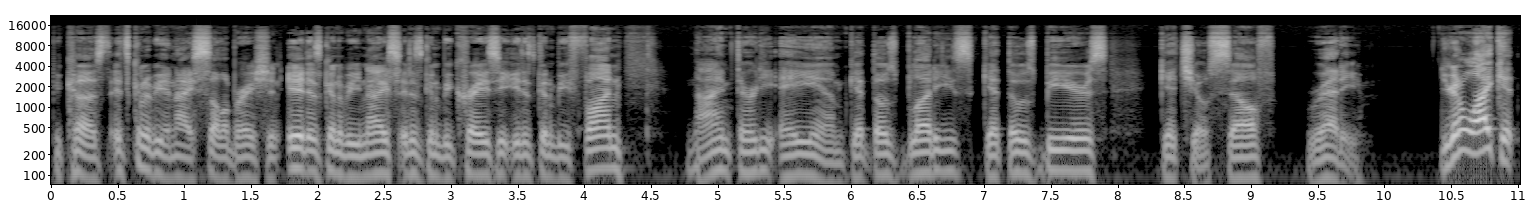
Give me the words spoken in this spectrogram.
because it's going to be a nice celebration. It is going to be nice. It is going to be crazy. It is going to be fun. 9:30 a.m. Get those bloodies. Get those beers. Get yourself ready. You're going to like it.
